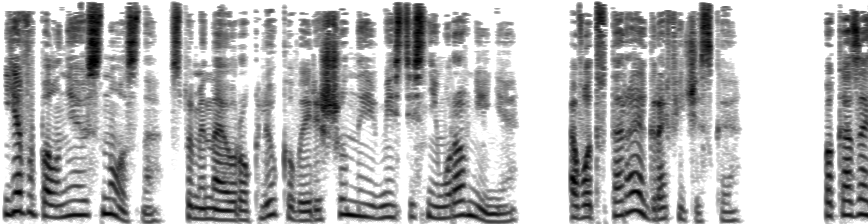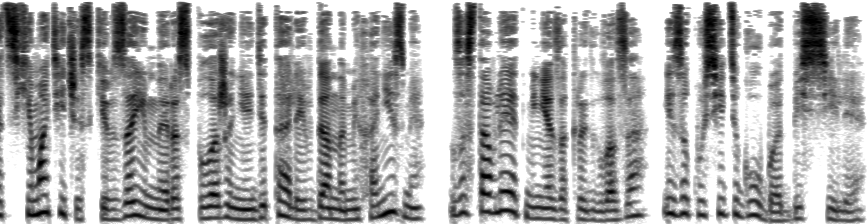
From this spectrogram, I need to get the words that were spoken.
я выполняю сносно, вспоминая урок Люкова и решенные вместе с ним уравнения. А вот вторая, графическая, показать схематически взаимное расположение деталей в данном механизме заставляет меня закрыть глаза и закусить губы от бессилия.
